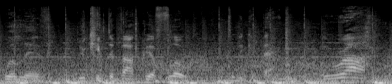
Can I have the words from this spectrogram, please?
We'll live. You keep the Valkyrie afloat till we get back. Hoorah!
